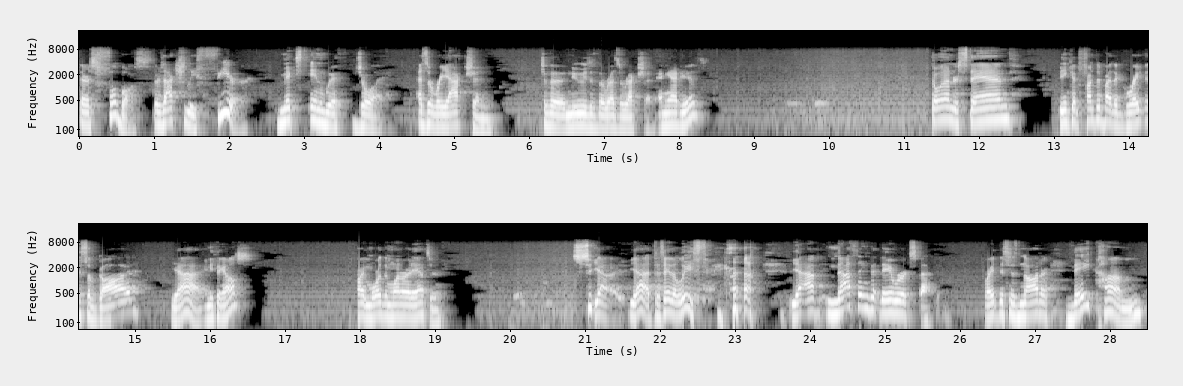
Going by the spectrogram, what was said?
there's phobos? There's actually fear mixed in with joy as a reaction to the news of the resurrection. Any ideas? Don't understand being confronted by the greatness of God, Yeah. Anything else? Probably more than one right answer. So, yeah, yeah, to say the least. yeah, nothing that they were expecting. Right? This is not a. They come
